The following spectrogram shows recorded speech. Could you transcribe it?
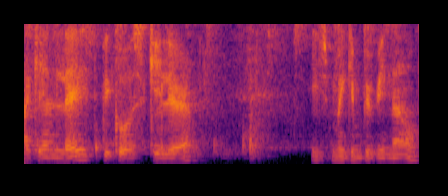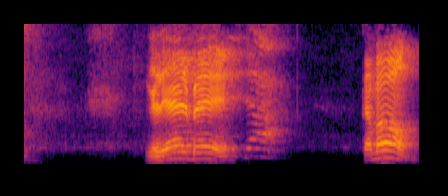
again late because Guilherme is making pee now. Guilherme! Come on!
